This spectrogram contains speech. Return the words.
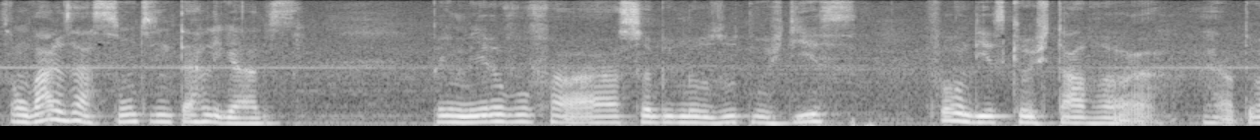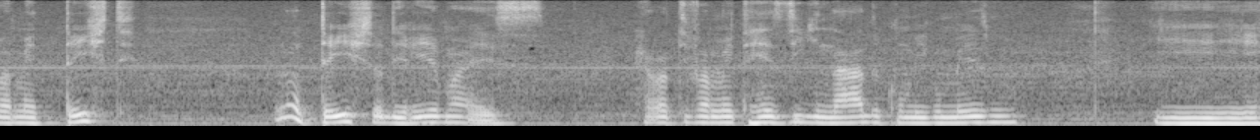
são vários assuntos interligados. Primeiro eu vou falar sobre meus últimos dias. Foram dias que eu estava relativamente triste. Não triste, eu diria, mas relativamente resignado comigo mesmo. E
